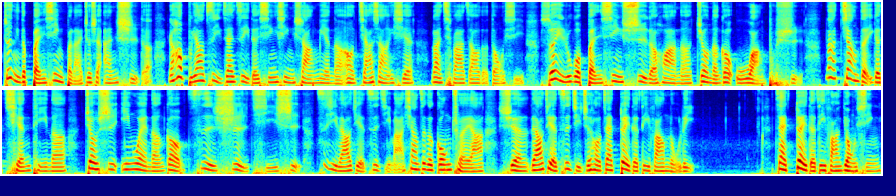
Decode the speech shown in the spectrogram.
就你的本性本来就是安适的，然后不要自己在自己的心性上面呢，哦，加上一些乱七八糟的东西。所以，如果本性是的话呢，就能够无往不是。那这样的一个前提呢，就是因为能够自视其事，自己了解自己嘛。像这个宫锤啊，选了解自己之后，在对的地方努力，在对的地方用心。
